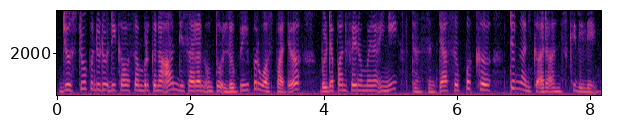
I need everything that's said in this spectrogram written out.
Justru penduduk di kawasan berkenaan disaran untuk lebih berwaspada berdepan fenomena ini dan sentiasa peka dengan keadaan sekeliling.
